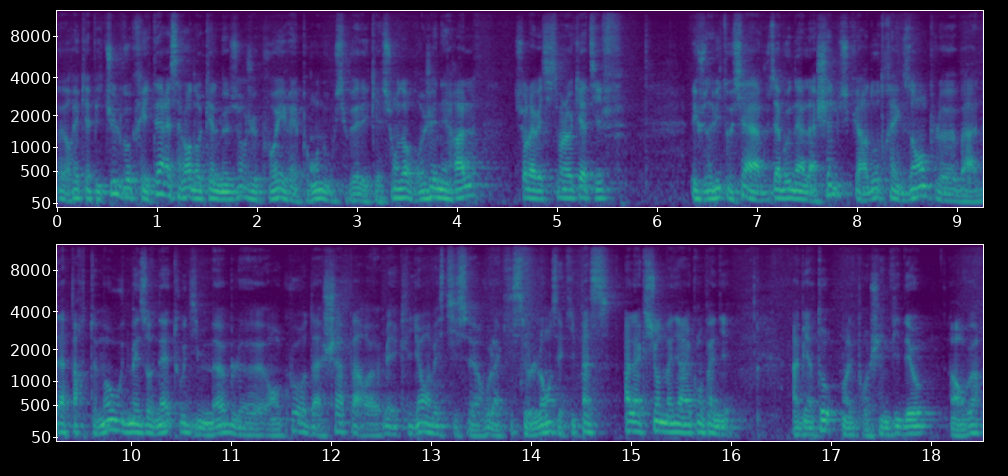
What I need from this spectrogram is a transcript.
récapitule vos critères et savoir dans quelle mesure je pourrais y répondre ou si vous avez des questions d'ordre général sur l'investissement locatif. Et je vous invite aussi à vous abonner à la chaîne puisqu'il y aura d'autres exemples bah, d'appartements ou de maisonnettes ou d'immeubles en cours d'achat par mes clients investisseurs voilà, qui se lancent et qui passent à l'action de manière accompagnée. A bientôt dans les prochaines vidéos. Au revoir.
